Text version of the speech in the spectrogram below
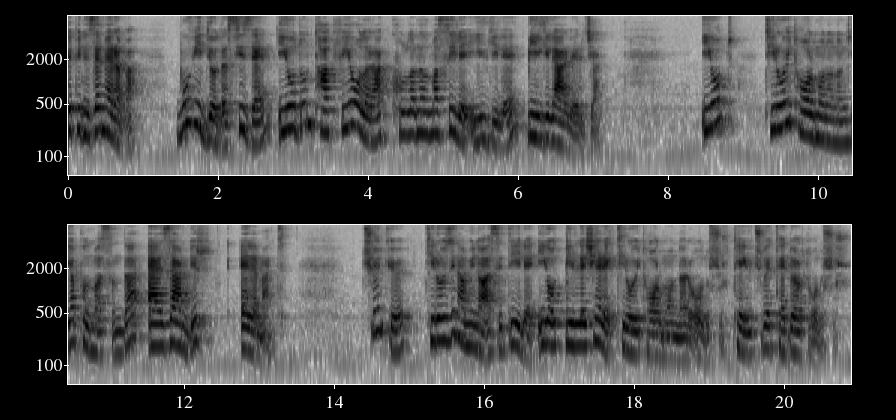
Hepinize merhaba. Bu videoda size iyodun takviye olarak kullanılması ile ilgili bilgiler vereceğim. İyot, tiroid hormonunun yapılmasında elzem bir element. Çünkü tirozin amino asidi ile iyot birleşerek tiroid hormonları oluşur. T3 ve T4 oluşur.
